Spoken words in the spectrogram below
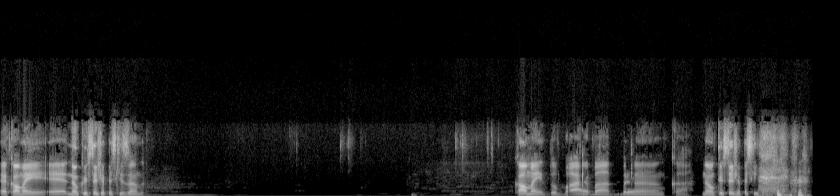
É, calma aí. É, não que eu esteja pesquisando. Calma aí, do Barba Branca. Não que esteja pesquisando.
